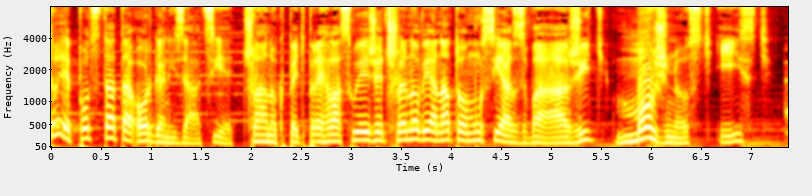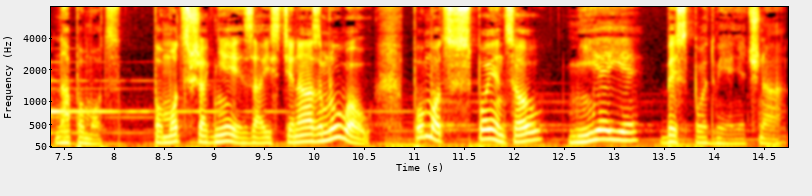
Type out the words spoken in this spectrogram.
To je podstata organizácie. Článok 5 prehlasuje, že členovia NATO musia zvážiť možnosť ísť na pomoc. Pomoc však nie je zaistená zmluvou. Pomoc spojencov nie je bezpodmienečná.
